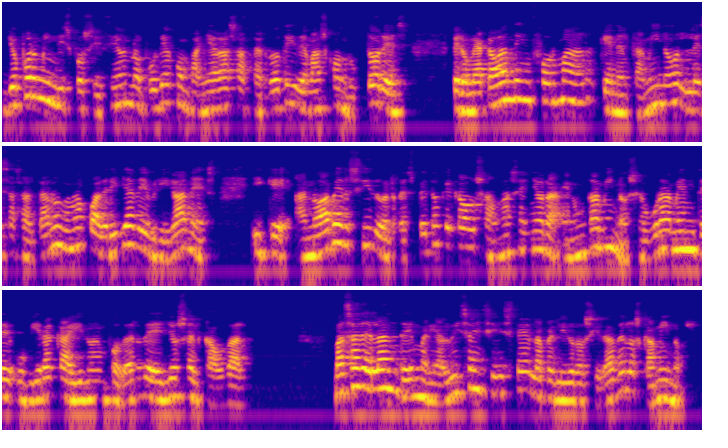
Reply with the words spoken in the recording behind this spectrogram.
Yo por mi indisposición no pude acompañar al sacerdote y demás conductores, pero me acaban de informar que en el camino les asaltaron una cuadrilla de briganes y que, a no haber sido el respeto que causa una señora en un camino, seguramente hubiera caído en poder de ellos el caudal. Más adelante, María Luisa insiste en la peligrosidad de los caminos,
